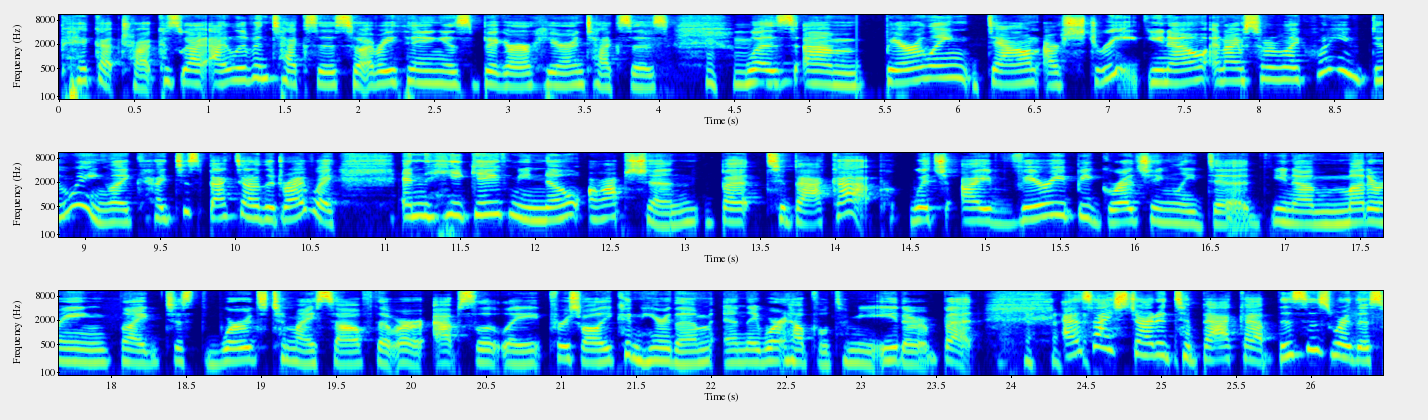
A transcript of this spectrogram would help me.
pickup truck, because I, I, live in Texas, so everything is bigger here in Texas, was um, barreling down our street, you know? And I was sort of like, what are you doing? Like, I just backed out of the driveway. And he gave me no option but to back up, which I very begrudgingly did, you know, muttering like just words to myself that were absolutely, first of all, he couldn't hear them and they weren't helpful to me either. But as I started to back up, this is where this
